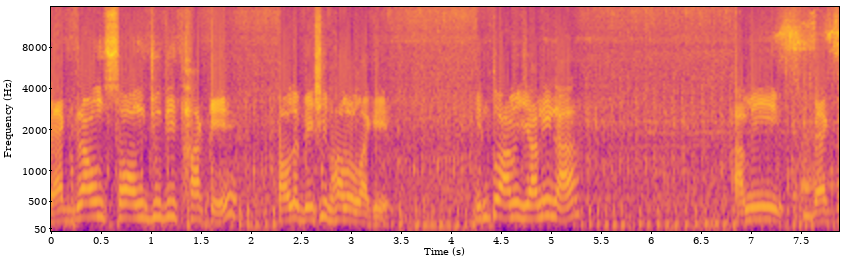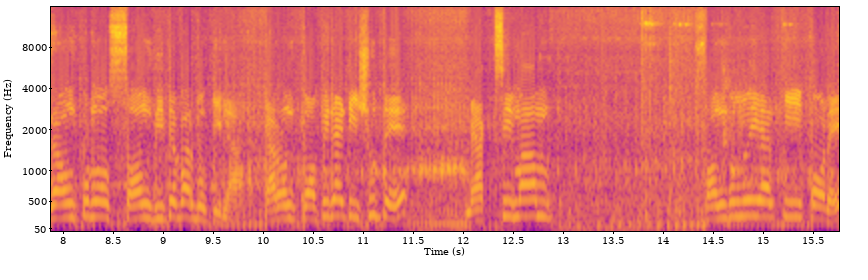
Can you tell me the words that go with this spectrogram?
ব্যাকগ্রাউন্ড সং যদি থাকে, তাহলে বেশি ভালো লাগে। কিন্তু আমি জানি না, আমি ব্যাকগ্রাউন্ড কোনো সং দিতে পারব কি না কারণ কপিরাইট ইস্যুতে ম্যাক্সিমাম সংগুলোই আর কি পড়ে।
